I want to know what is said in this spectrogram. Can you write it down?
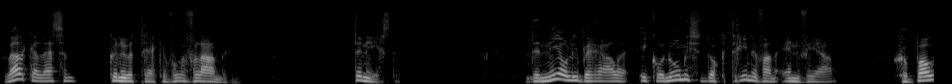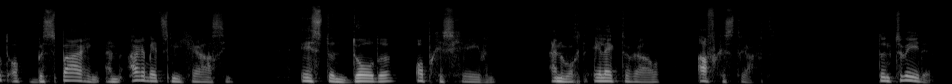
Welke lessen kunnen we trekken voor Vlaanderen? Ten eerste, de neoliberale economische doctrine van NVA, gebouwd op besparing en arbeidsmigratie, is ten dode opgeschreven en wordt electoraal afgestraft. Ten tweede,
